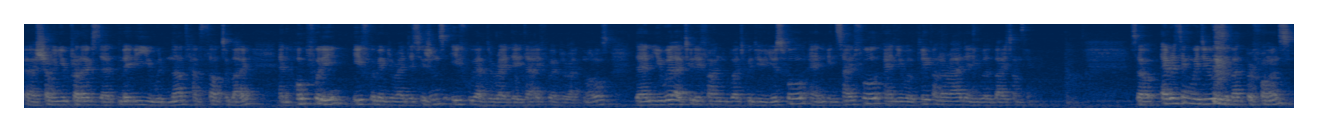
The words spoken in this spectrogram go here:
uh, showing you products that maybe you would not have thought to buy. And hopefully, if we make the right decisions, if we have the right data, if we have the right models, then you will actually find what we do useful and insightful, and you will click on our ad and you will buy something. So everything we do is about performance,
